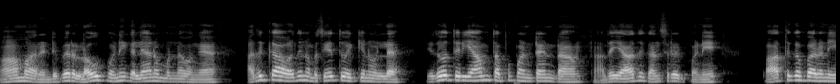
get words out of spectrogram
ஆமாம் ரெண்டு பேரும் லவ் பண்ணி கல்யாணம் பண்ணவங்க. அதுக்காவது நம்ம சேர்த்து வைக்கணும்ல. ஏதோ தெரியாமல் தப்பு பண்ணிட்டேன்ட்டான். அதையாவது கன்சிடர் பண்ணி பார்த்துக்க பரணி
